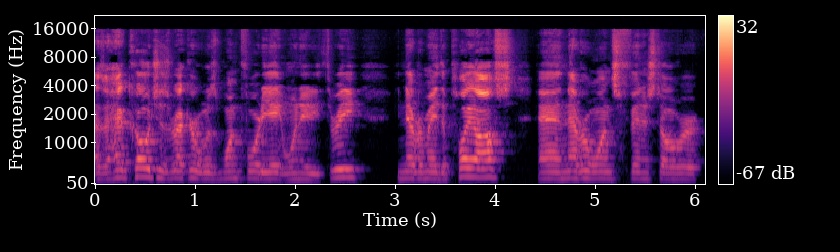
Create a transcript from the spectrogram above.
As a head coach, his record was 148 and 183. He never made the playoffs and never once finished over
